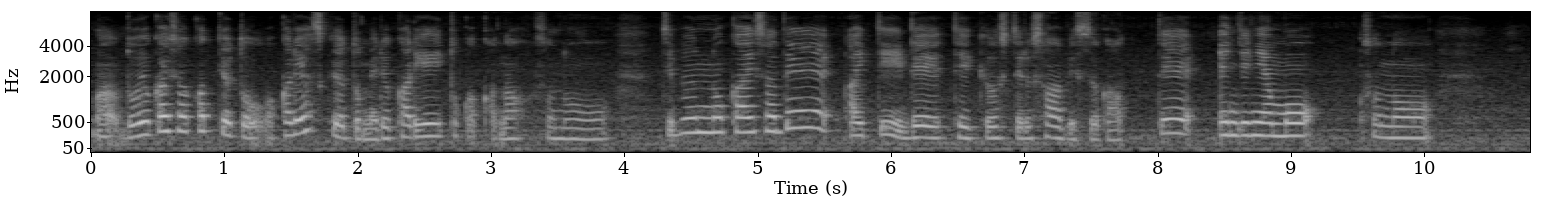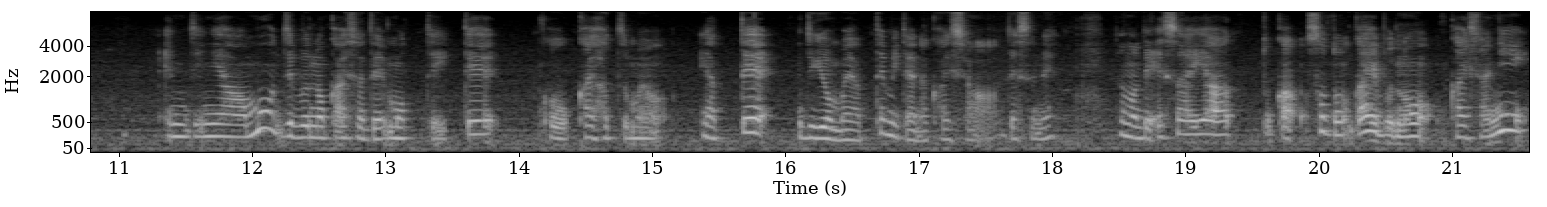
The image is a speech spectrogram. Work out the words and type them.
まあ、どういう会社かっていうと分かりやすく言うとメルカリとかかな。その自分の会社で IT で提供してるサービスがあってエンジニアもそのエンジニアも自分の会社で持っていてこう開発もやって事業もやってみたいな会社ですね。なので SIR とか外外部の会社に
